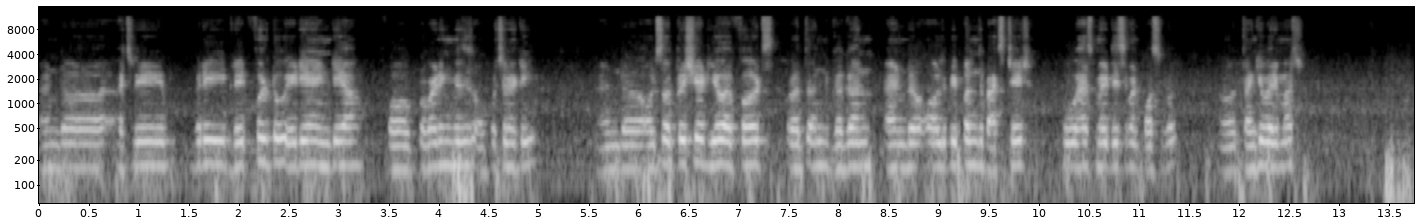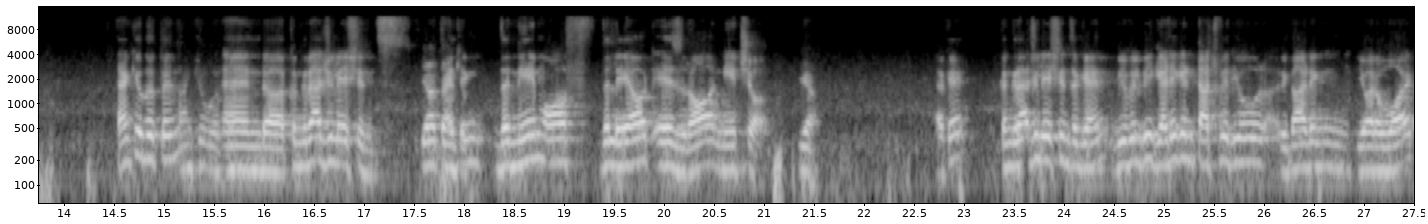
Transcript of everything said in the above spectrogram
and uh, actually, very grateful to ADA India for providing me this opportunity. And uh, also appreciate your efforts, Ratan, Gagan, and uh, all the people in the backstage who has made this event possible. Uh, thank you very much. Thank you, Vipin. Thank you, Vipin. And uh, congratulations. Yeah, thank I you. think the name of the layout is Raw Nature. Yeah. Okay. Congratulations again. We will be getting in touch with you regarding your award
